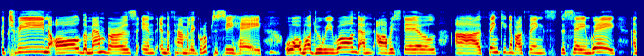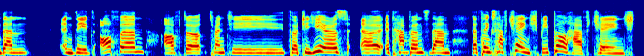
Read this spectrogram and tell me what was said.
between all the members in, in the family group to see, hey, what do we want? And are we still uh, thinking about things the same way? And then indeed often after 20 30 years uh, it happens then that things have changed people have changed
